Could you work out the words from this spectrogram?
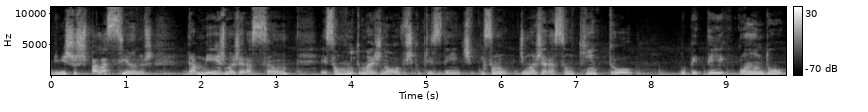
ministros palacianos da mesma geração, eh, são muito mais novos que o presidente e são de uma geração que entrou no PT quando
